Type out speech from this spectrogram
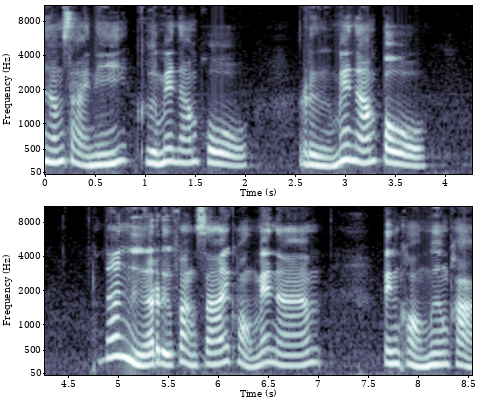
น้ำสายนี้คือแม่น้ำโพ หรือแม่น้ำโป ด้านเหนือหรือฝั่งซ้ายของแม่น้ำเป็นของเมืองผา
